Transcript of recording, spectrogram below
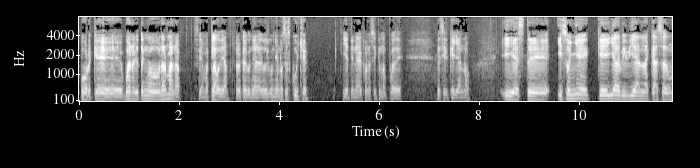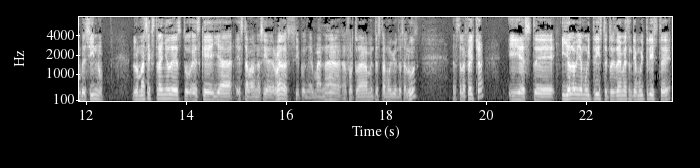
Porque, bueno, yo tengo una hermana, se llama Claudia, espero que algún día, algún día nos escuche. Y ya tiene iPhone, así que no puede decir que ya no. Y este, y soñé que ella vivía en la casa de un vecino. Lo más extraño de esto es que ella estaba en una silla de ruedas y pues mi hermana afortunadamente está muy bien de salud hasta la fecha y este y yo la veía muy triste, entonces también me sentía muy triste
